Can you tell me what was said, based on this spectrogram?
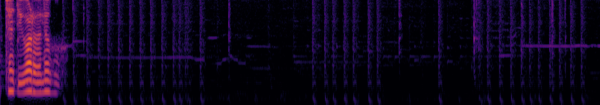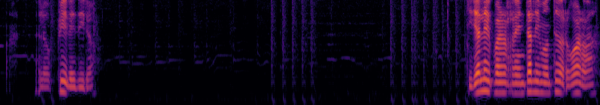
Achate, guarda, loco. A los pies le tiro. Tirale para reventarle el motor, guarda.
